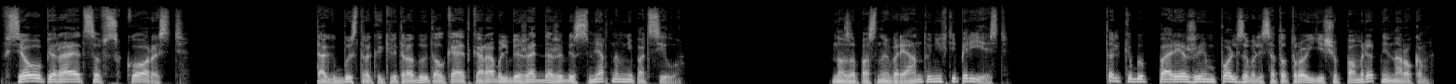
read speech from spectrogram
Все упирается в скорость. Так быстро, как ветродуй толкает корабль, бежать даже бессмертным не под силу. Но запасной вариант у них теперь есть. Только бы пореже им пользовались, а то Трой еще помрет ненароком.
